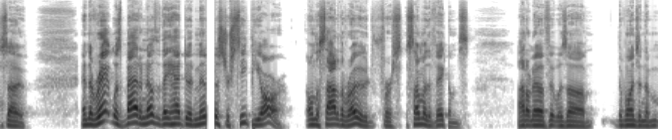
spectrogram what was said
So, and the wreck was bad enough that they had to administer CPR on the side of the road for some of the victims. I don't know if it was uh the ones in the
